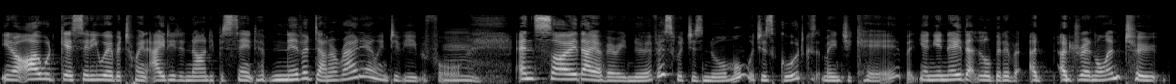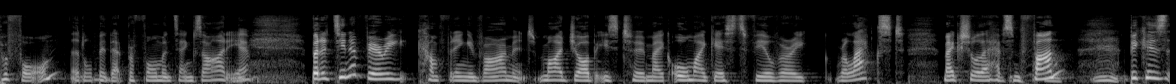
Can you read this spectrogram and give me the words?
You know, I would guess anywhere between 80 to 90% have never done a radio interview before. Mm. And so they are very nervous, which is normal, which is good because it means you care. But and you need that little bit of ad- adrenaline to perform, a little bit that performance anxiety. Yeah. But it's in a very comforting environment. My job is to make all my guests feel very relaxed, make sure they have some fun, because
